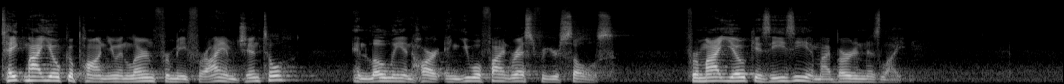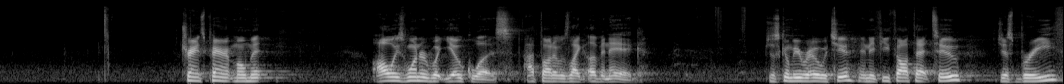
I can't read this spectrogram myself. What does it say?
Take my yoke upon you and learn from me, for I am gentle and lowly in heart, and you will find rest for your souls. For my yoke is easy and my burden is light. Transparent moment. Always wondered what yoke was. I thought it was like of an egg. Just gonna be real with you. And if you thought that too, just breathe.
